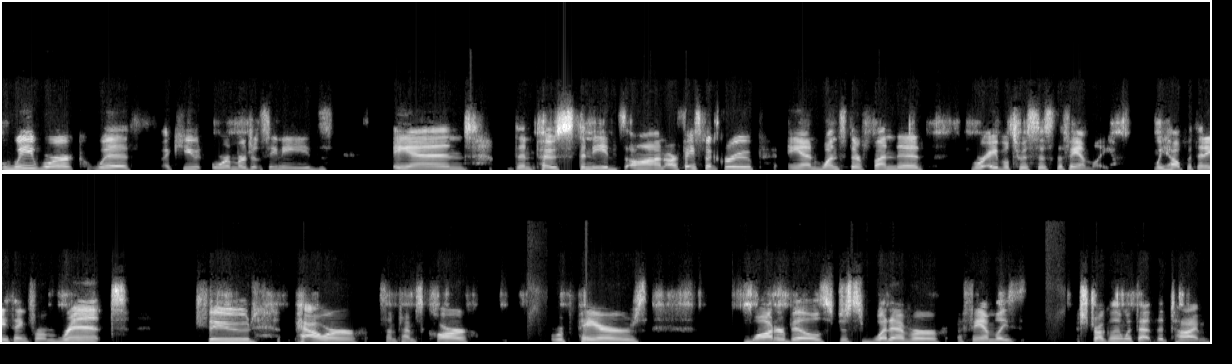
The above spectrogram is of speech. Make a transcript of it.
We work with acute or emergency needs and then post the needs on our Facebook group. And once they're funded, we're able to assist the family. We help with anything from rent, food, power, sometimes car repairs, water bills, just whatever a family's struggling with at the time.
